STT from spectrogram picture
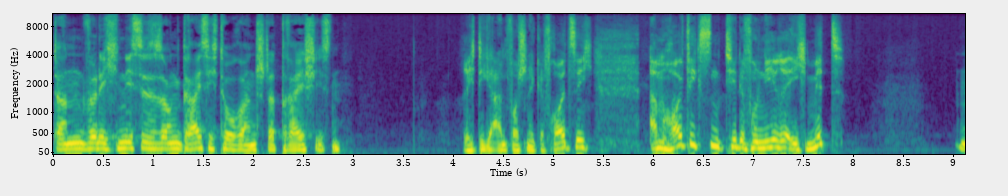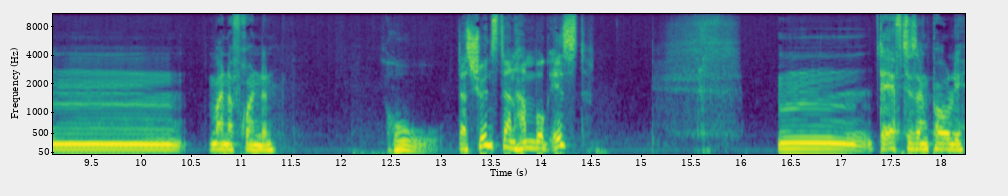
dann würde ich nächste Saison 30 Tore anstatt drei schießen. Richtige Antwort, Schnecke freut sich. Am häufigsten telefoniere ich mit? Mm, meiner Freundin. Oh. Das Schönste an Hamburg ist? Der FC St. Pauli.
